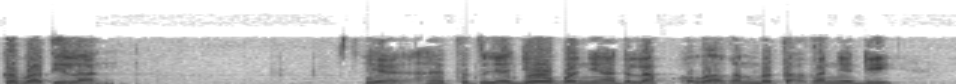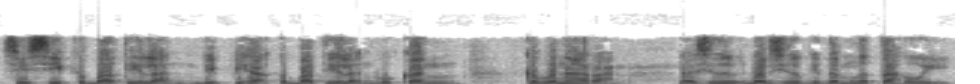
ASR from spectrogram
kebatilan? Ya, eh, tentunya jawabannya adalah Allah akan meletakkannya di sisi kebatilan, di pihak kebatilan, bukan kebenaran. Dari situ dari situ kita mengetahui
